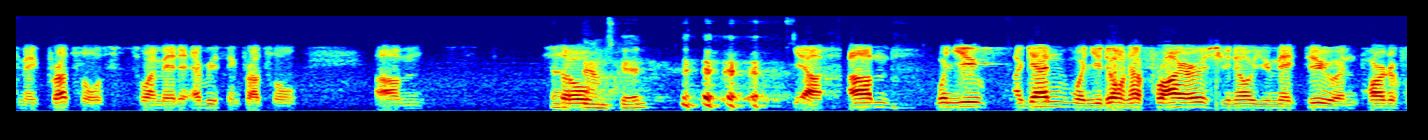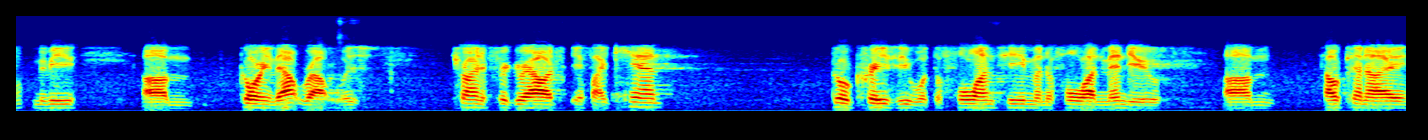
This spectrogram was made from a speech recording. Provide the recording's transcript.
to make pretzels. So I made an everything pretzel. Um, That so sounds good. yeah, um, when you again when you don't have fryers, you know you make do, and part of me um, going that route was trying to figure out if I can't go crazy with the full-on team and a full-on menu, um, how can I,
